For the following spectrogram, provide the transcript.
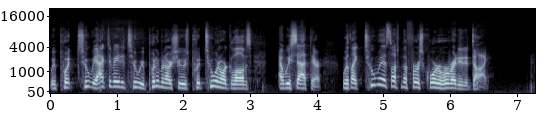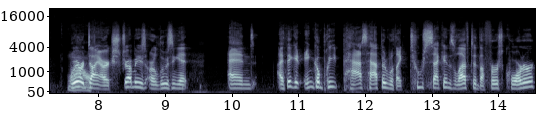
We put two, we activated two, we put them in our shoes, put two in our gloves, and we sat there. With like two minutes left in the first quarter, we're ready to die. We're dying. Our extremities are losing it. And I think an incomplete pass happened with like two seconds left in the first quarter.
